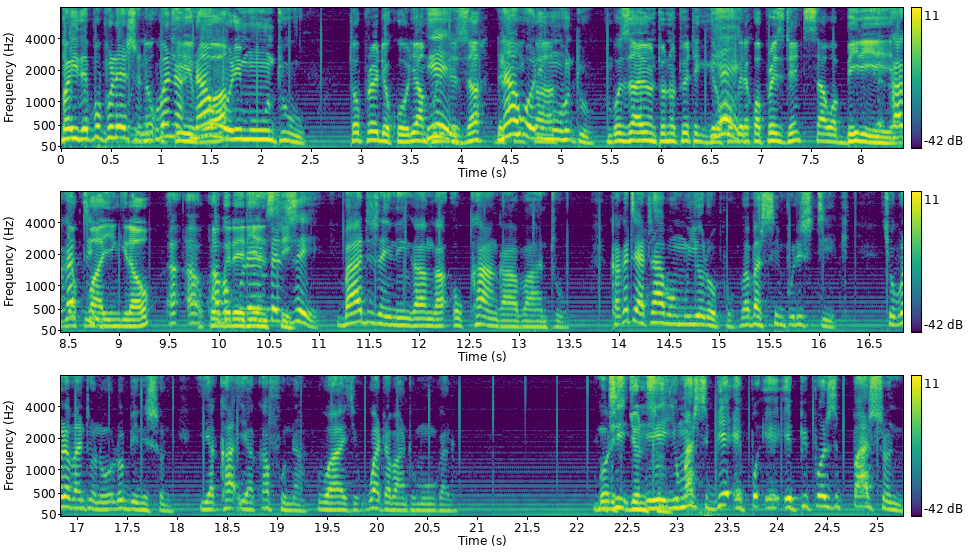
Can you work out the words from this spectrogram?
by the population. Kuba naawe oli muntu. Top radio kwoli Yes, ampuliriza naawe oli muntu. Mbuzaayo ntono twetegekera okwogera kwa president saawa bbiri Kakati, ajja kuba ayingirawo A- a- okwogera eri ensi. abakulembeze badisayininganga okukanga abantu. Kakati ate ab'omu europe baba simplistic kyoba olaba nti ono robinson yaka- yakafuna lwaki? Kukwata abantu mu ngalo. Eh, you must be a, a, a people's person.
